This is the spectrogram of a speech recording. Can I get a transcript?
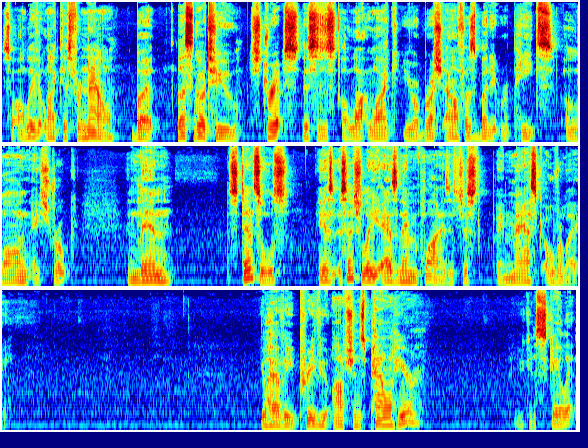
So I'll leave it like this for now, but let's go to strips. This is a lot like your brush alphas, but it repeats along a stroke. And then stencils is essentially, as the name implies, it's just a mask overlay. You'll have a preview options panel here. You can scale it.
